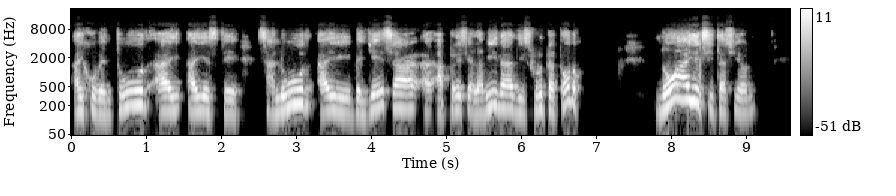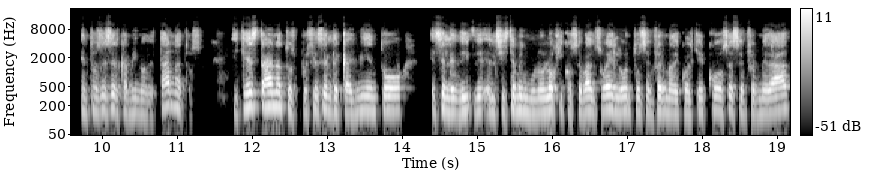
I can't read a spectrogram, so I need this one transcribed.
hay juventud, hay, hay este, salud, hay belleza, aprecia la vida, disfruta todo. No hay excitación, entonces el camino de Tánatos. ¿Y qué es Tánatos? Pues es el decaimiento, es el, el sistema inmunológico se va al suelo, entonces se enferma de cualquier cosa, es enfermedad,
